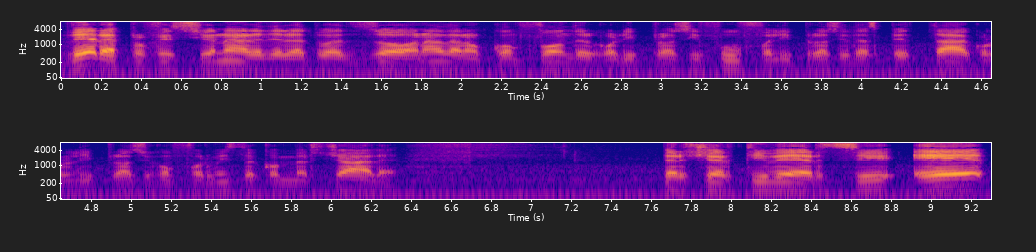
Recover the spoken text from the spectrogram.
vera e professionale della tua zona, da non confondere con l'ipnosi fuffa, l'ipnosi da spettacolo, l'ipnosi conformista e commerciale per certi versi e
